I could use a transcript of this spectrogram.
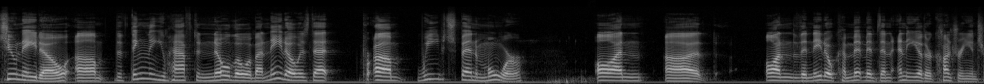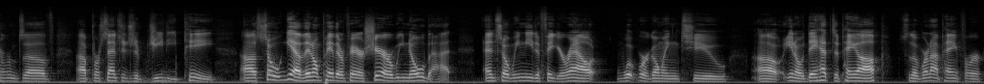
to NATO. Um, the thing that you have to know, though, about NATO is that um, we spend more on uh, on the NATO commitment than any other country in terms of uh, percentage of GDP. Uh, so yeah, they don't pay their fair share. We know that, and so we need to figure out what we're going to. Uh, you know, they have to pay up so that we're not paying for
